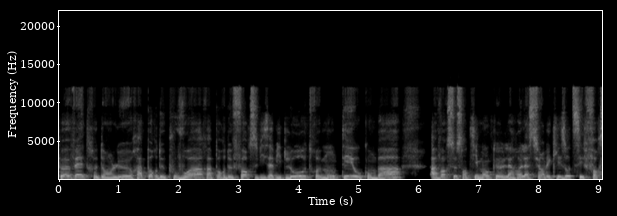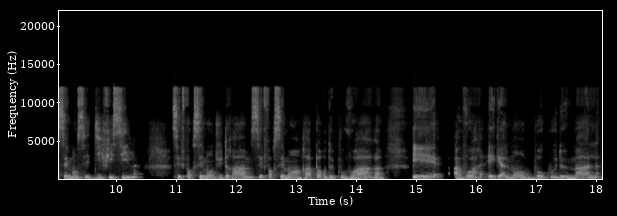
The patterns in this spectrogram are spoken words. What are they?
peuvent être dans le rapport de pouvoir, rapport de force vis-à-vis de l'autre, monter au combat, avoir ce sentiment que la relation avec les autres, c'est forcément, c'est difficile, c'est forcément du drame, c'est forcément un rapport de pouvoir et avoir également beaucoup de mal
